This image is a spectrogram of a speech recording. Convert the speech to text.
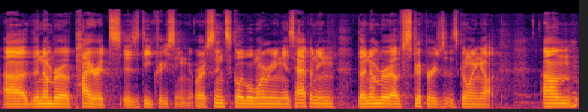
Uh, the number of pirates is decreasing, or since global warming is happening, the number of strippers is going up. Um,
